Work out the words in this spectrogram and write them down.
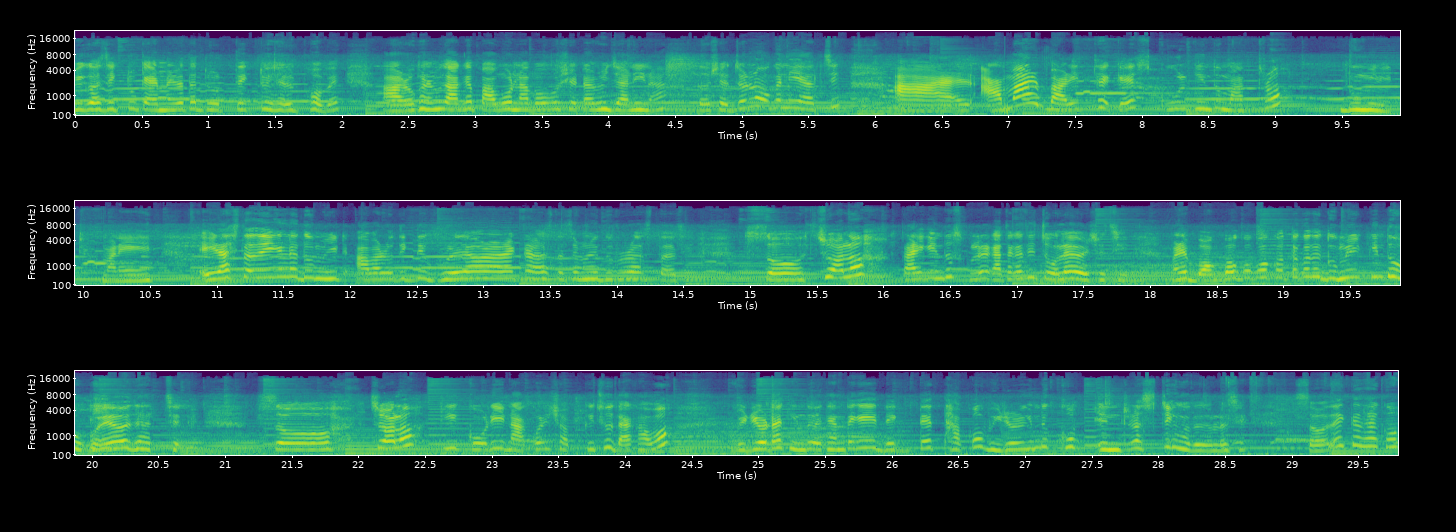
বিকজ একটু ক্যামেরাতে ধরতে একটু হেল্প হবে, আর ওখানে আমি আগে পাবো, না পাবো সেটা আমি জানি না। তো সেজন্য ওকে নিয়ে যাচ্ছি। আর আমার বাড়ির থেকে স্কুল কিন্তু মাত্র দু মিনিট। মানে এই রাস্তা দিয়ে গেলে দু মিনিট, আবার ওদিক দিয়ে ঘুরে যাওয়ার আর একটা রাস্তা আছে মানে দুটো রাস্তা আছে। সো চলো প্রায় কিন্তু স্কুলের কাছাকাছি চলেও এসেছি। মানে বক বক বক করতে করতে দু মিনিট কিন্তু হয়েও যাচ্ছে। সো চলো, কি করি না করি সব কিছু দেখাবো। ভিডিওটা কিন্তু এখান থেকেই দেখতে থাকো। ভিডিওটা কিন্তু খুব ইন্টারেস্টিং হতে চলেছে। সো দেখতে থাকো।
